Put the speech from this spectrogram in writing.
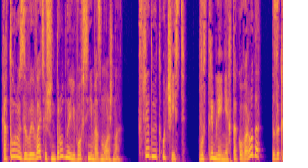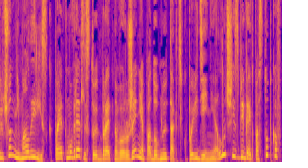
которую завоевать очень трудно или вовсе невозможно. Следует учесть, в устремлениях такого рода заключен немалый риск, поэтому вряд ли стоит брать на вооружение подобную тактику поведения. Лучше избегать поступков,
